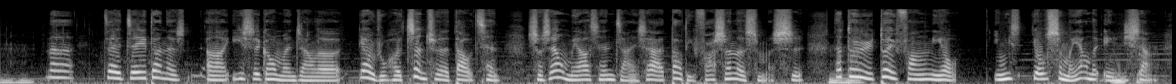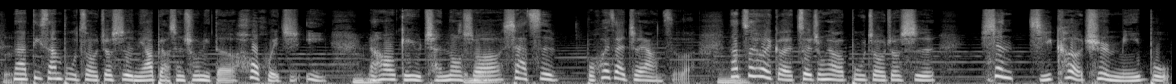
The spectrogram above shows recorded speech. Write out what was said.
嗯哼，那。在这一段的呃，医师跟我们讲了要如何正确的道歉。首先，我们要先讲一下到底发生了什么事。嗯、那对于对方，你有影有什么样的影响？那第三步骤就是你要表现出你的后悔之意，嗯、然后给予承诺，说下次不会再这样子了。嗯、那最后一个最重要的步骤就是现即刻去弥补，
